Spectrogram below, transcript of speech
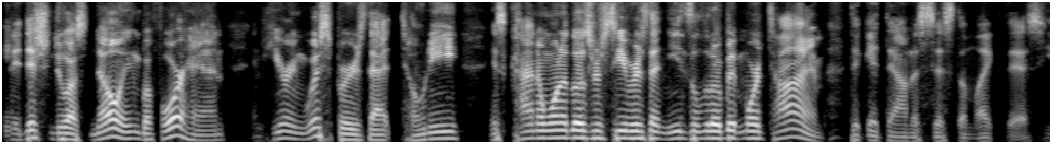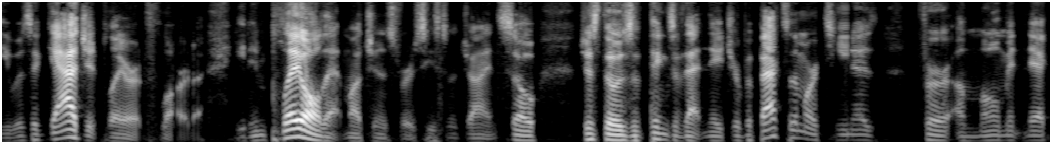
In addition to us knowing beforehand and hearing whispers that Toney is kind of one of those receivers that needs a little bit more time to get down a system like this. He was a gadget player at Florida. He didn't play all that much in his first season with Giants. So just those things of that nature. But back to the Martinez for a moment, Nick.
